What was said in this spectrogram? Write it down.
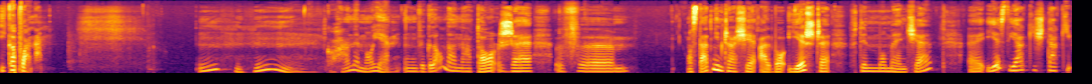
i kapłana. Mhm. Kochane moje, mm, wygląda na to, że w ostatnim czasie albo jeszcze w tym momencie jest jakiś taki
